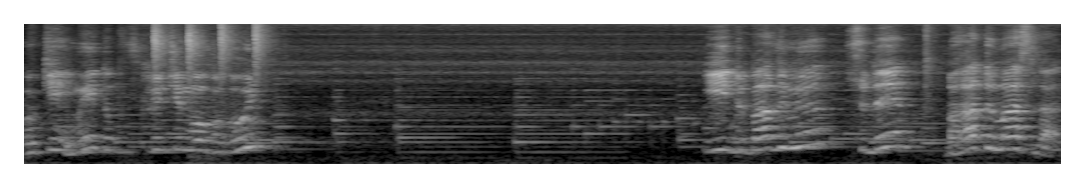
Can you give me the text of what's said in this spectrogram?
Окей, ми включимо вогонь. І додаємо сюди багато масла.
